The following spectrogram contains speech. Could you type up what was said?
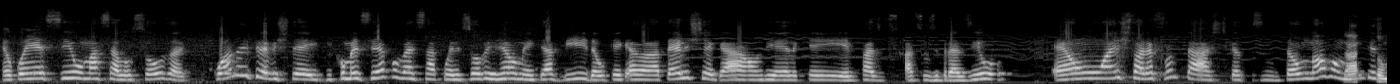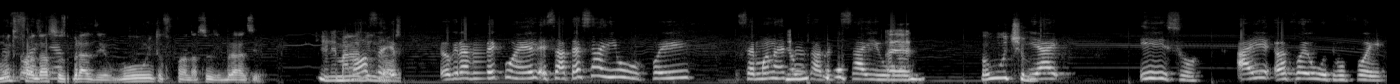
eu conheci o Marcelo Souza, quando eu entrevistei e comecei a conversar com ele sobre realmente a vida, o que até ele chegar onde ele que ele faz a Suzy Brasil, é uma história fantástica. Assim. Então, normalmente. Estou muito fã da Suzy Brasil, muito fã da Suzy Brasil. Ele é maravilhoso. Nossa, eu, eu, gravei com ele, esse até saiu, foi semana retrasada que saiu. É, foi o último. E aí, isso. Aí ah, foi o último, foi.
